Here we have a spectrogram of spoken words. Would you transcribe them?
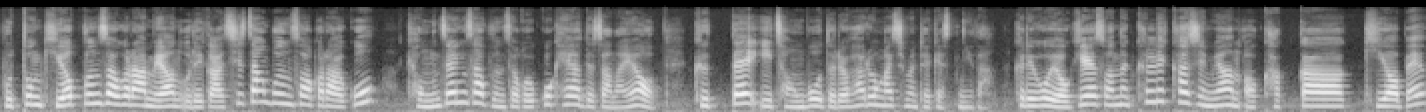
보통 기업 분석을 하면 우리가 시장 분석을 하고 경쟁사 분석을 꼭 해야 되잖아요. 그때 이 정보들을 활용하시면 되겠습니다. 그리고 여기에서는 클릭하시면 어, 각각 기업의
